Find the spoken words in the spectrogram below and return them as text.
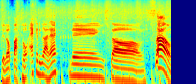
เดี๋ยวเราปักธงแอคกันดีกว่านะหนึ่งสองสาม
